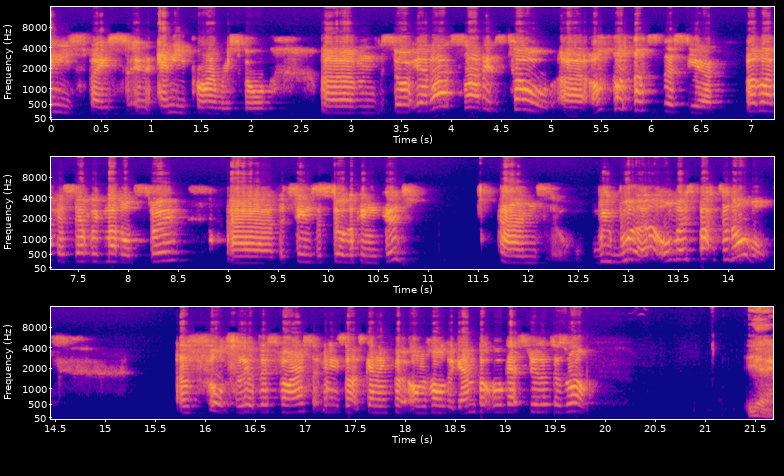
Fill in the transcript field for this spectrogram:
any space in any primary school. Um, so yeah, that's had its toll uh, on us this year. But like I said, we've muddled through. Uh, the teams are still looking good, and we were almost back to normal. Unfortunately, with this virus, it means that's getting put on hold again, but we'll get through this as well. yeah.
